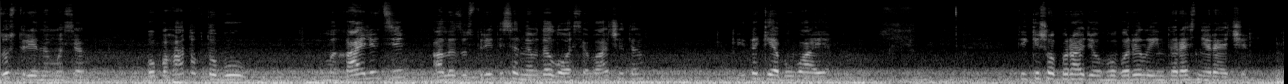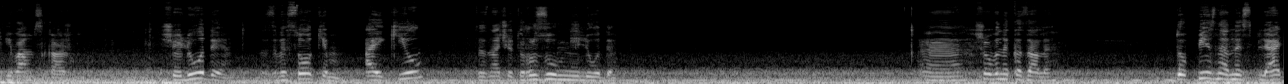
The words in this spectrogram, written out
зустрінемося. Бо багато хто був Михайлівці, але зустрітися не вдалося, бачите? І таке буває. Тільки що по радіо говорили інтересні речі. І вам скажу, що люди з високим IQ, це значить розумні люди. Е, що вони казали? Допізно не сплять,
